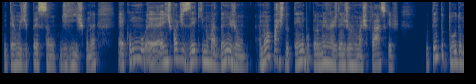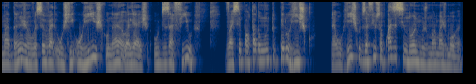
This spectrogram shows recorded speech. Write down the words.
em termos de pressão, de risco, né? É como é, a gente pode dizer que numa dungeon, a maior parte do tempo, pelo menos nas dungeons mais clássicas, o tempo todo numa dungeon você vai o, o risco, né? Aliás, o desafio vai ser pautado muito pelo risco. Né? O risco e o desafio são quase sinônimos numa masmorra.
